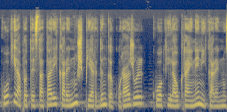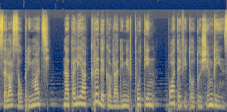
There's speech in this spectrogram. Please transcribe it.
Cu ochii la protestatarii care nu-și pierd încă curajul, cu ochii la ucrainenii care nu se lasă oprimați, Natalia crede că Vladimir Putin poate fi totuși învins.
